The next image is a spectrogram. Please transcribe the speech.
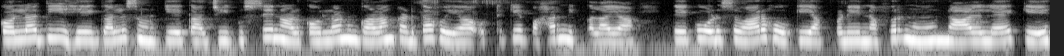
ਕੌਲਾ ਦੀ ਇਹ ਗੱਲ ਸੁਣ ਕੇ ਕਾਜੀ ਗੁੱਸੇ ਨਾਲ ਕੌਲਾ ਨੂੰ ਗਾਲਾਂ ਕੱਢਦਾ ਹੋਇਆ ਉੱਠ ਕੇ ਬਾਹਰ ਨਿਕਲ ਆਇਆ। ਤੇ ਘੋੜ ਸਵਾਰ ਹੋ ਕੇ ਆਪਣੇ ਨਫਰ ਨੂੰ ਨਾਲ ਲੈ ਕੇ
